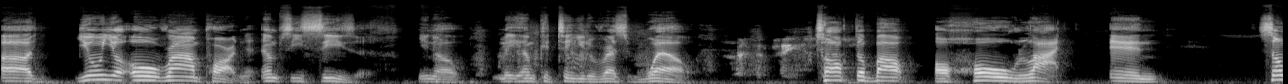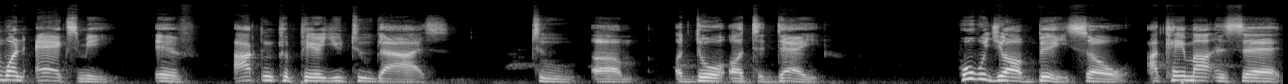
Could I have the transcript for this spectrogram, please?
uh, you and your old rhyme partner, MC Caesar, you know, may him continue to rest well, Rest in peace. talked about a whole lot. And someone asked me if I can compare you two guys to um, Adore or Today, who would y'all be? So I came out and said,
